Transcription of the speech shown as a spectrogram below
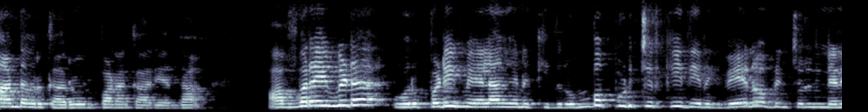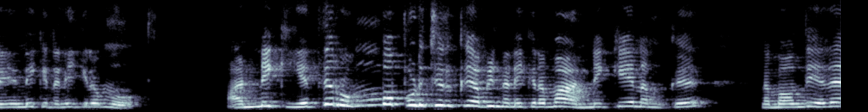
ஆண்டவருக்கு அருவருப்பான காரியம்தான். அவரை விட ஒரு படி மேலாக எனக்கு இது ரொம்ப பிடிச்சிருக்கு இது எனக்கு வேணும் அப்படின்னு சொல்லி என்னைக்கு நினைக்கிறோமோ அன்னைக்கு எது ரொம்ப பிடிச்சிருக்கு அப்படின்னு நினைக்கிறோமோ அன்னைக்கே நமக்கு நம்ம வந்து எதை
